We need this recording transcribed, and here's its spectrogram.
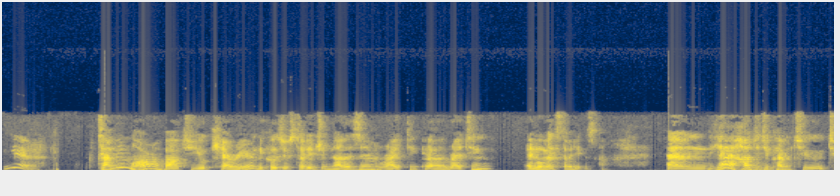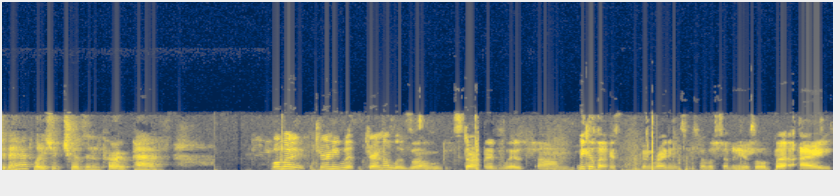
Yeah. Tell me more about your career because you studied journalism, writing, uh, writing, and women studies. And yeah, how did you come to, to that? What is your chosen career path? Well, my journey with journalism started with um, because I've been writing since I was seven years old. But I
